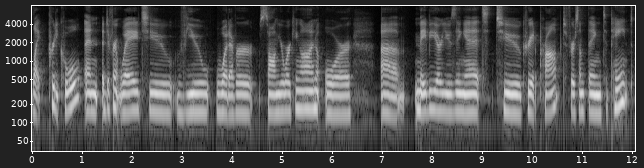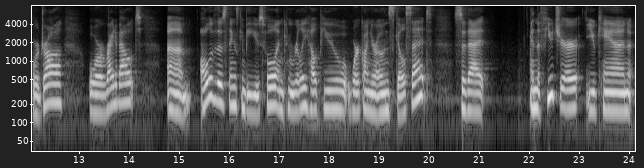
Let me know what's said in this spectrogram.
like pretty cool and a different way to view whatever song you're working on or um, maybe you're using it to create a prompt for something to paint or draw or write about. Um, all of those things can be useful and can really help you work on your own skill set so that in the future you can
